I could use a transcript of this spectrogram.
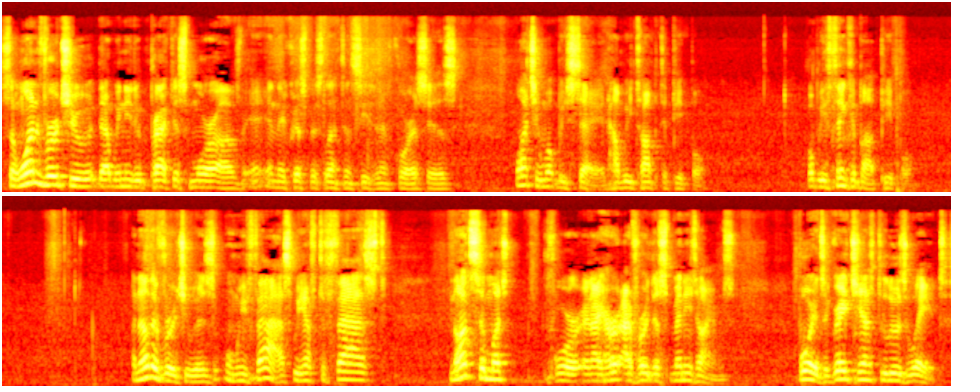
So, one virtue that we need to practice more of in the Christmas Lenten season, of course, is watching what we say and how we talk to people, what we think about people. Another virtue is when we fast, we have to fast not so much for, and I heard, I've heard this many times. Boy, it's a great chance to lose weight.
